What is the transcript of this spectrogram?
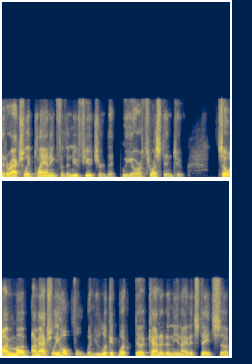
that are actually planning for the new future that we are thrust into. So I'm uh, I'm actually hopeful when you look at what uh, Canada and the United States uh,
